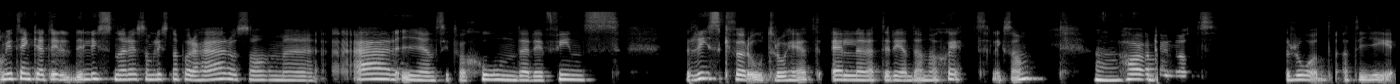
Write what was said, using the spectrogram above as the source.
om vi tänker att det är, det är lyssnare som lyssnar på det här och som eh, är i en situation där det finns risk för otrohet eller att det redan har skett. Liksom. Mm. Har du något råd att ge?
